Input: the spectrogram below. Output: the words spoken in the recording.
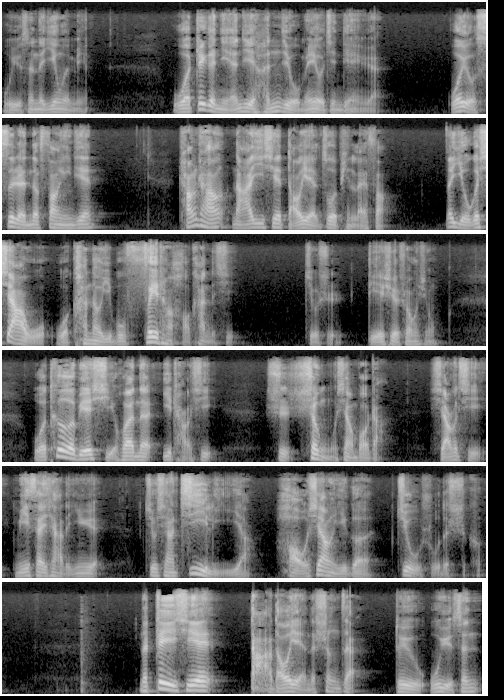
吴宇森的英文名，我这个年纪很久没有进电影院，我有私人的放映间，常常拿一些导演作品来放。那有个下午，我看到一部非常好看的戏，就是《喋血双雄》。我特别喜欢的一场戏是圣母像爆炸，响起弥赛亚的音乐。”就像祭礼一样，好像一个救赎的时刻。那这些大导演的盛赞，对吴宇森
